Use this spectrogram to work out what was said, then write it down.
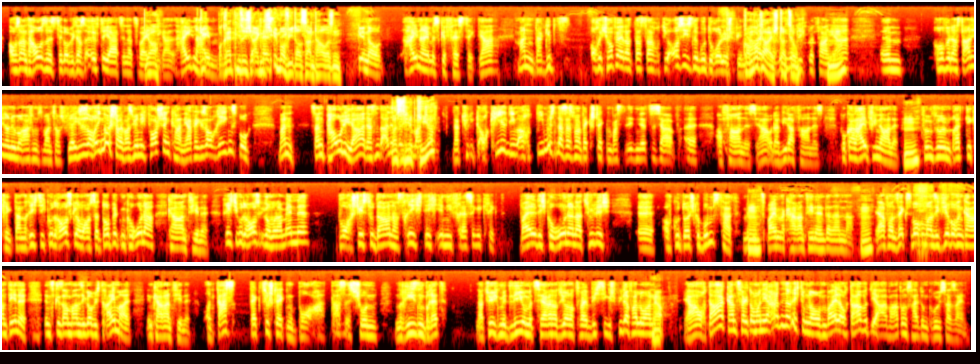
auch Sandhausen ist, glaube ich, das elfte Jahr jetzt in der zweiten Ja. Liga. Heidenheim. Die retten sich eigentlich gefestigt. immer wieder Sandhausen. Genau. Heidenheim ist gefestigt, ja. Mann, da gibt's auch ich hoffe, dass, dass da auch die Ossis eine gute Rolle spielen. Kommen ja, wir gleich da dazu. Befahren, Mhm. ja. Ähm, hoffe, dass da die eine Überraschungsmannschaft spielt. Vielleicht ist es auch Ingolstadt, was ich mir nicht vorstellen kann. Ja, vielleicht ist es auch Regensburg. Mann, St. Pauli, ja, das sind alles Was solche? Mannschaften. Natürlich auch Kiel, die, auch die müssen das erstmal wegstecken, was letztes Jahr äh, erfahren ist, ja, oder widerfahren ist. Pokal-Halbfinale, Hm. 5-0 ein Brett gekriegt, dann richtig gut rausgekommen aus der doppelten Corona-Quarantäne. Richtig gut rausgekommen und am Ende, boah, stehst du da und hast richtig in die Fresse gekriegt. Weil dich Corona natürlich äh, auf gut Deutsch gebumst hat mit Hm. den zweimal Quarantäne hintereinander. Ja, von sechs Wochen waren sie vier Wochen in Quarantäne. Insgesamt waren sie, glaube ich, dreimal in Quarantäne. Und das wegzustecken, boah, das ist schon ein Riesenbrett. Natürlich mit Lee und mit Serra natürlich auch noch zwei wichtige Spieler verloren. Ja. ja auch da kann es vielleicht auch mal in die andere Richtung laufen, weil auch da wird die Erwartungshaltung größer sein.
